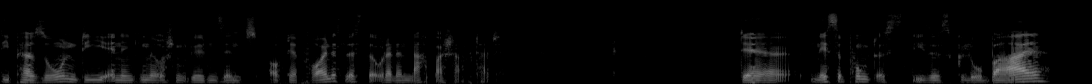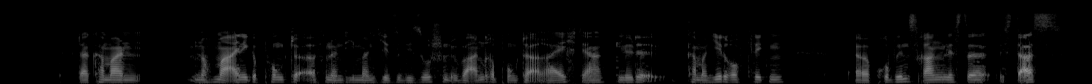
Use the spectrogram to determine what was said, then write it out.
die Personen, die in den gegnerischen Gilden sind, auf der Freundesliste oder der Nachbarschaft hat. Der nächste Punkt ist dieses Global. Da kann man nochmal einige Punkte öffnen, die man hier sowieso schon über andere Punkte erreicht. Ja, Gilde kann man hier drauf klicken. Äh, Provinzrangliste ist das.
